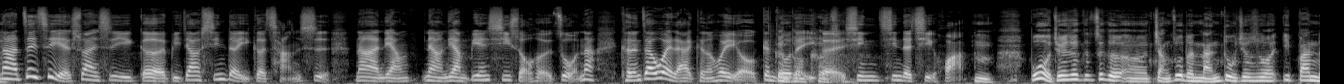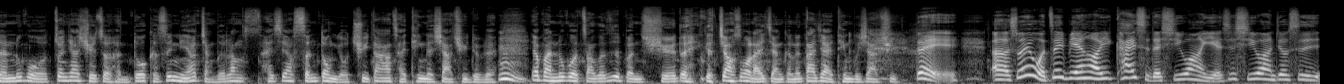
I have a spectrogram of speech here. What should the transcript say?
那这次也算是一个比较新的一个尝试。那两两两边携手合作，那可能在未来可能会有更多的一个新新的计划。嗯，不过我觉得这个这个呃讲座的难度就是说，一般人如果专家学者很多。可是你要讲的让还是要生动有趣，大家才听得下去，对不对？嗯，要不然如果找个日本学的一个教授来讲，可能大家也听不下去。对，呃，所以我这边哈一开始的希望也是希望就是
